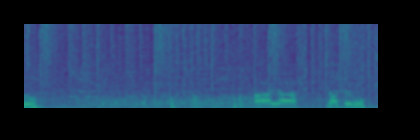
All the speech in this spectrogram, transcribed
bon Ah là Là c'est bon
